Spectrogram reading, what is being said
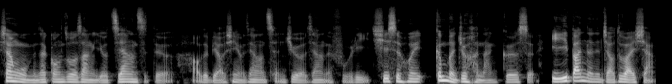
像我们在工作上有这样子的好的表现，有这样的成就，有这样的福利，其实会根本就很难割舍。以一般人的角度来想，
